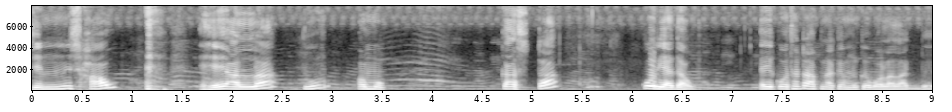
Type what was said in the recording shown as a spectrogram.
জিন্নি সাউ, হে আল্লাহ তোর অমুক কাজটা করিয়া দাও। এই কথাটা আপনাকে মুখে বলা লাগবে।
